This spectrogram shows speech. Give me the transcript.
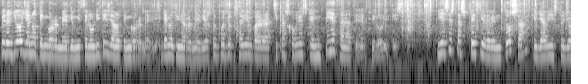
Pero yo ya no tengo remedio, mi celulitis ya no tengo remedio, ya no tiene remedio. Esto encuentro que está bien para las chicas jóvenes que empiezan a tener celulitis. Y es esta especie de ventosa, que ya he visto yo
